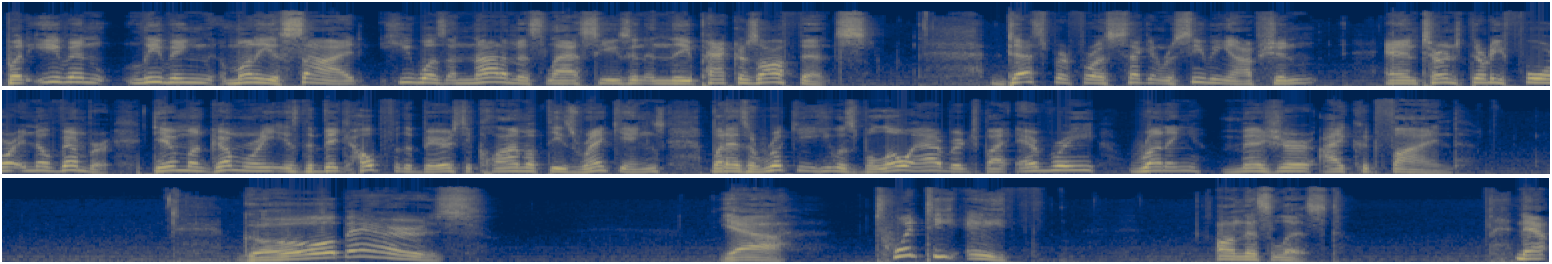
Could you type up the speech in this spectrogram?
but even leaving money aside, he was anonymous last season in the Packers offense. Desperate for a second receiving option, and turns 34 in November. David Montgomery is the big hope for the Bears to climb up these rankings, but as a rookie, he was below average by every running measure I could find. Go Bears! Yeah, 28th on this list. Now,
